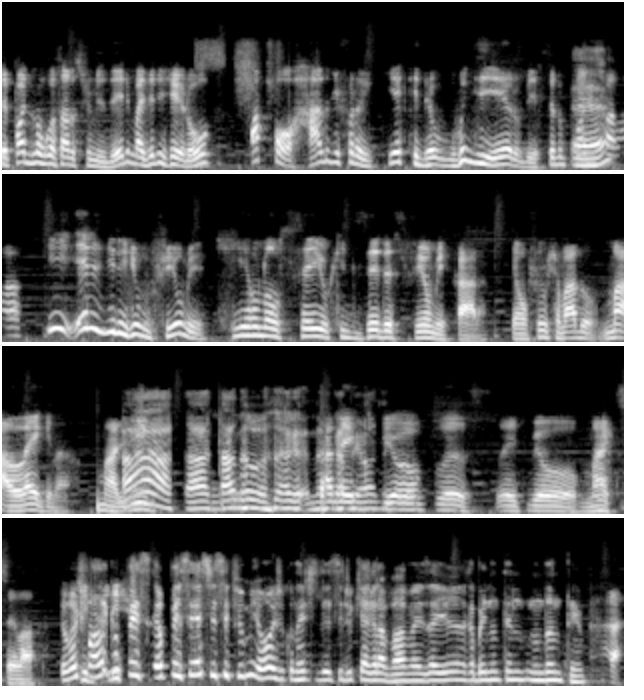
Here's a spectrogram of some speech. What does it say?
você pode não gostar dos filmes dele, mas ele gerou uma porrada de franquia que deu muito dinheiro, bicho. Você não pode é. falar. E ele dirigiu um filme que eu não sei o que dizer desse filme, cara. É um filme chamado Malegna. Maligna. Ah, tá, tá no, na, na, tá na HBO Plus, HBO Max, sei lá. Eu vou te que falar que eu pensei, eu pensei em assistir esse filme hoje, quando a gente decidiu que ia gravar, mas aí eu acabei não, tendo, não dando tempo. Cara,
